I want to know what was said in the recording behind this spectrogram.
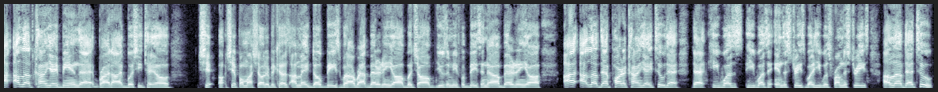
I, I love Kanye being that bright-eyed, bushy-tailed chip, uh, chip on my shoulder because I make dope beats, but I rap better than y'all. But y'all using me for beats, and now I'm better than y'all. I, I love that part of Kanye too. That that he was he wasn't in the streets, but he was from the streets. I love that too.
